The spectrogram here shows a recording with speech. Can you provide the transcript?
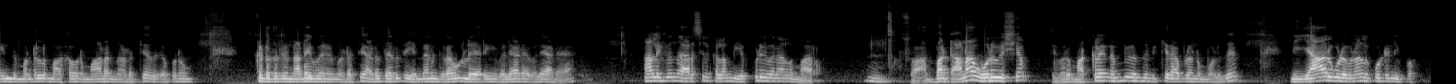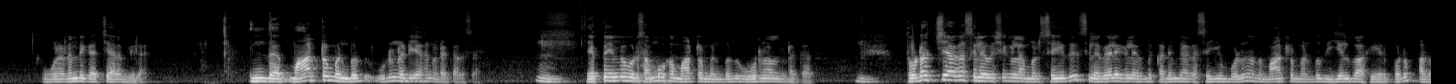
ஐந்து மண்டலமாக ஒரு மாடல் நடத்தி அதுக்கப்புறம் கிட்டத்தட்ட நடைபயணம் நடத்தி அடுத்தடுத்து என்னென்னு கிரவுண்டில் இறங்கி விளையாட விளையாட நாளைக்கு வந்து அரசியல் களம் எப்படி வேணாலும் மாறும். ஸோ பட் ஆனால் ஒரு விஷயம் இவர் மக்களை நம்பி வந்து நிற்கிறாப்புலன்னும் பொழுது நீ யார் கூட வேணாலும் கூட்டணி போ. உங்களை நம்பி கட்சி ஆரம்பிக்கல. இந்த மாற்றம் என்பது உடனடியாக நடக்காது சார். எப்பயுமே ஒரு சமூக மாற்றம் என்பது ஒரு நாள் நடக்காது. தொடர்ச்சியாக சில விஷயங்கள் நம்ம செய்து சில வேலைகளை வந்து கடுமையாக செய்யும் பொழுது அந்த மாற்றம் என்பது இயல்பாக ஏற்படும் அது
